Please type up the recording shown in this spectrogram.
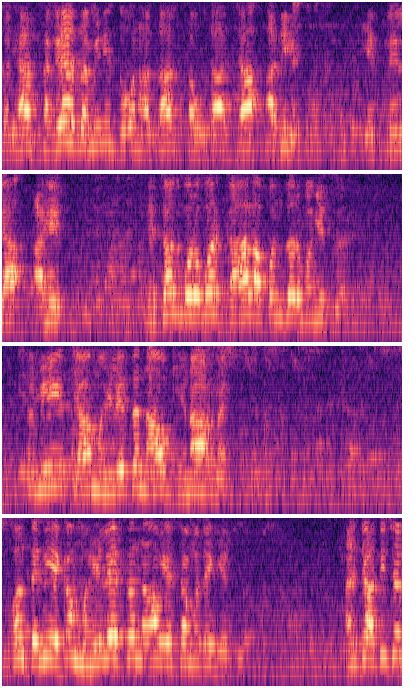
पण ह्या सगळ्या जमिनी दोन हजार चौदाच्या आधी घेतलेल्या आहेत. त्याच्याच बरोबर काल आपण जर बघितलं तर मी त्या महिलेचं नाव घेणार नाही. पण त्यांनी एका महिलेचं नाव याच्यामध्ये घेतलं. आणि ती अतिशय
